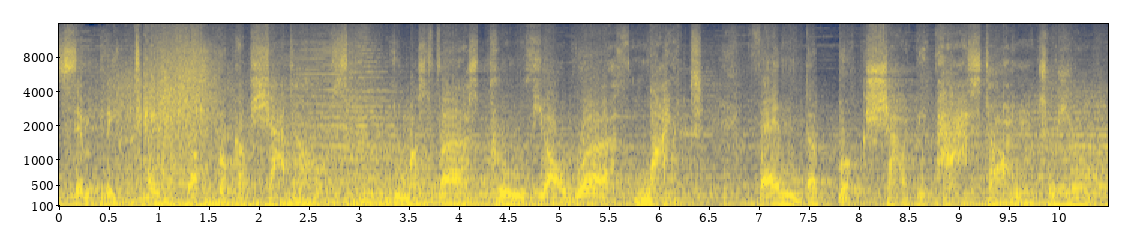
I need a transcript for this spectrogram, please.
simply take the Book of Shadows. You must first prove your worth, knight. Then the book shall be passed on to you.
